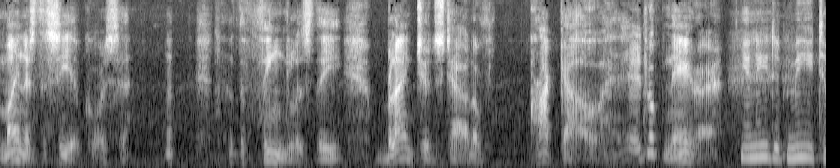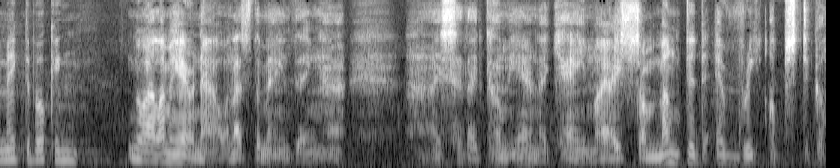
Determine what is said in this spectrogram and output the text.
minus the sea, of course. the Finglas, the Blanchardstown of Krakow. It looked nearer. You needed me to make the booking. Well, I'm here now, and that's the main thing. Uh, I said I'd come here, and I came. I, I surmounted every obstacle.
